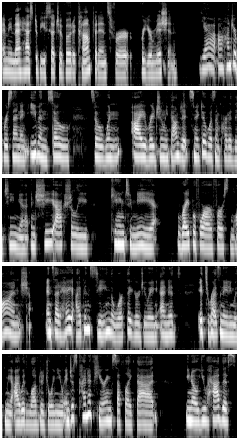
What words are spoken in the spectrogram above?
I mean, that has to be such a vote of confidence for for your mission. Yeah, a hundred percent. And even so, so when I originally founded it, Snigdha wasn't part of the team yet, and she actually came to me right before our first launch and said, "Hey, I've been seeing the work that you're doing and it's it's resonating with me. I would love to join you." And just kind of hearing stuff like that, you know, you have this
